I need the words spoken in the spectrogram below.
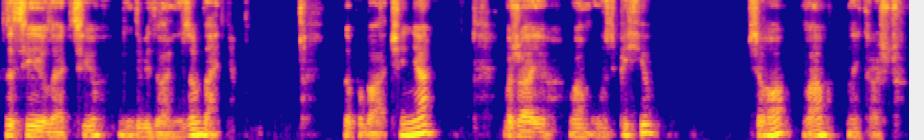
за цією лекцією індивідуальні завдання. До побачення. Бажаю вам успіхів. Всього вам найкращого.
